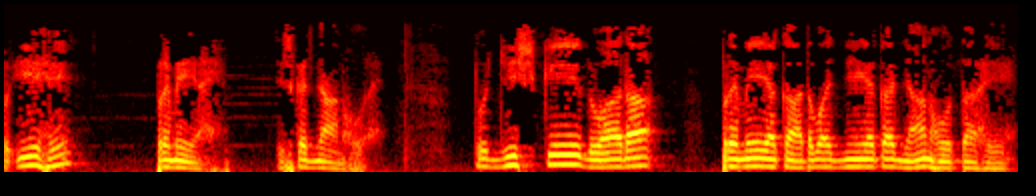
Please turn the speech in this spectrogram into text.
तो ये है प्रमेय है। इसका ज्ञान हो रहा है। तो जिसके द्वारा प्रमेय का अथवा ज्ञेय का ज्ञान होता है।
